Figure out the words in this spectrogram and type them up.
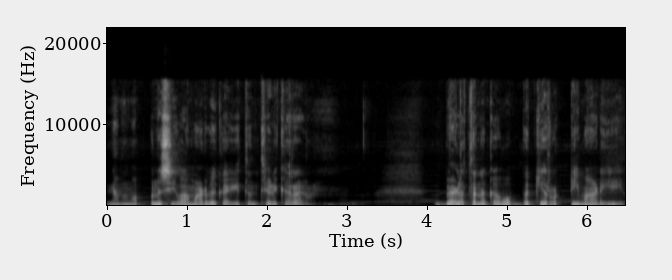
ನಮ್ಮಪ್ಪನ ಸೇವಾ ಮಾಡಬೇಕಾಗಿತ್ತು ಅಂತ ಹೇಳಿಕಾರ ಬೆಳತನಕ ಒಬ್ಬಕ್ಕೆ ರೊಟ್ಟಿ ಮಾಡಿ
